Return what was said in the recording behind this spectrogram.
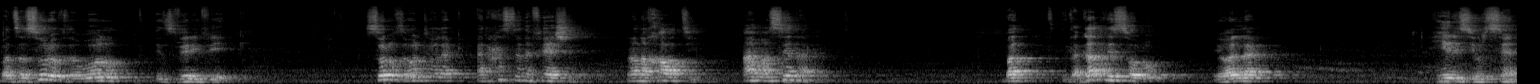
But the sorrow of the world is very vague. Sorrow of the world يقول لك أنا حاسس إن أنا فاشل، إن أنا خاطي، I'm a sinner. But the godly sorrow يقول لك here is your sin.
